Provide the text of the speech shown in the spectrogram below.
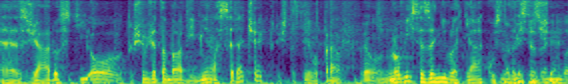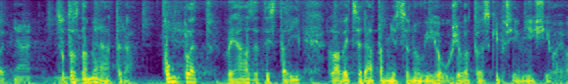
eh, s žádostí o, tuším, že tam byla výměna sedaček, když tak mě oprav, jo, nový sezení v letňáku se Nový sezení v letňáku. Co to znamená teda? Komplet vyházet ty staré lavice, dá tam něco nového, uživatelsky příjemnějšího, jo?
